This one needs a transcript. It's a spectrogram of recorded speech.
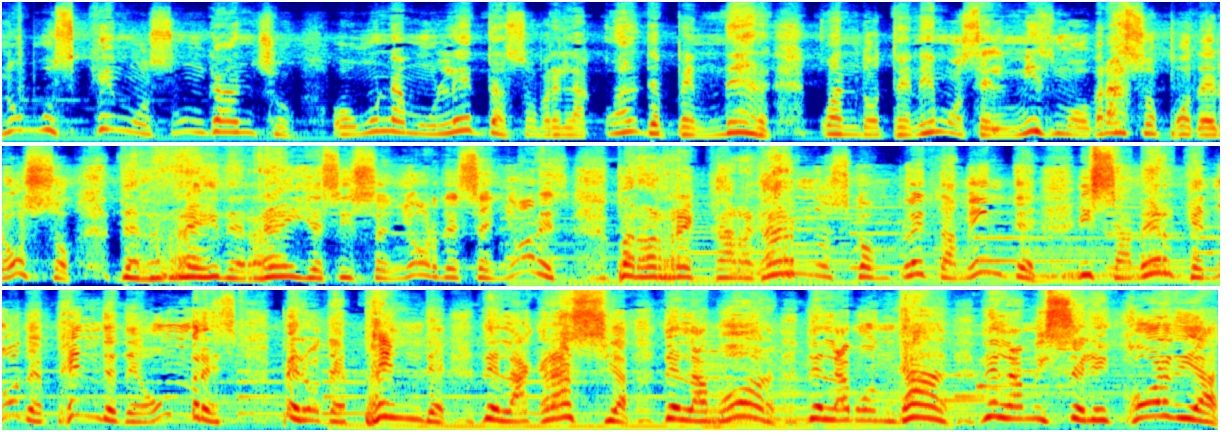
No busquemos un gancho o una muleta sobre la cual depender cuando tenemos el mismo brazo poderoso del Rey de Reyes y Señor de Señores para recargarnos completamente y saber que no depende de hombres, pero depende de la gracia, del amor, de la bondad, de la misericordia,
